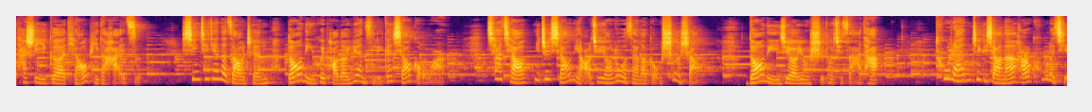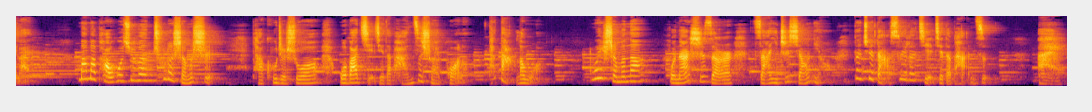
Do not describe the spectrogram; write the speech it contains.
他是一个调皮的孩子。星期天的早晨，Donny 会跑到院子里跟小狗玩。 恰巧一只小鸟就要落在了狗舍上，Donny 就要用石头去砸它。突然，这个小男孩哭了起来。妈妈跑过去问出了什么事，他哭着说：“我把姐姐的盘子摔破了，她打了我。为什么呢？我拿石子儿砸一只小鸟，但却打碎了姐姐的盘子。哎，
